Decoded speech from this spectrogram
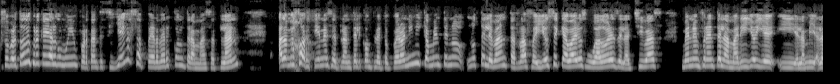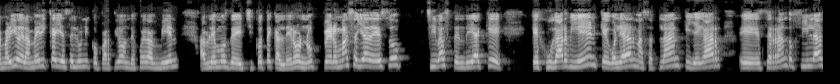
sobre todo creo que hay algo muy importante, si llegas a perder contra Mazatlán, a lo mejor tienes el plantel completo, pero anímicamente no, no te levantas, Rafa. Y yo sé que a varios jugadores de las Chivas ven enfrente el amarillo y, el, el, amarillo del América y es el único partido donde juegan bien. Hablemos de Chicote Calderón, ¿no? Pero más allá de eso, Chivas tendría que, que jugar bien, que golear al Mazatlán, que llegar eh, cerrando filas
